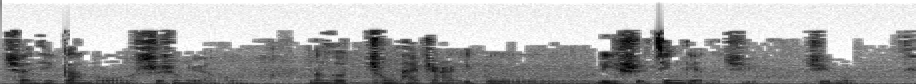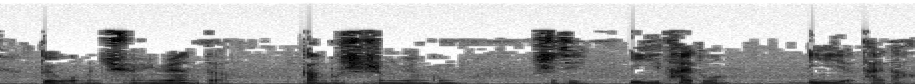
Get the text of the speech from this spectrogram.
全体干部、师生、员工能够重拍这样一部历史经典的剧剧目，对我们全院的干部、师生、员工，实际意义太多，意义也太大。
